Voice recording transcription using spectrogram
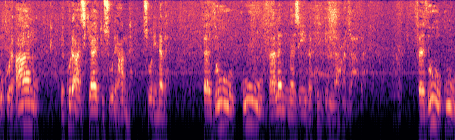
u Kur'anu je kur'anski ajet u suri Amme, suri Nebe. فَذُوقُوا فَلَنْ نَزِيدَكُمْ إِلَّا عَذَابًا فَذُوقُوا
